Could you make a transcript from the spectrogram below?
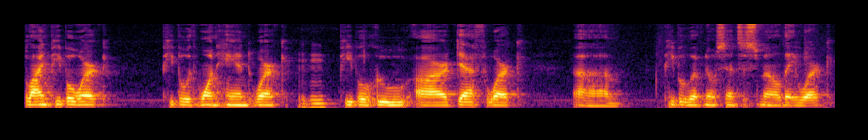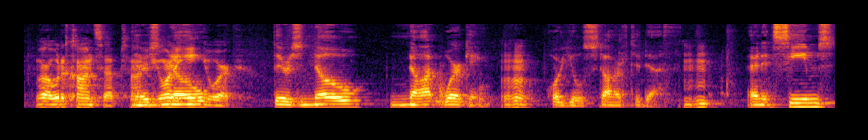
Blind people work. People with one hand work. Mhm. People who are deaf work. Um, people who have no sense of smell, they work. Wow, what a concept! Huh? There's You want to no- eat, you work. There's no not working, or you'll starve to death. And it seems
